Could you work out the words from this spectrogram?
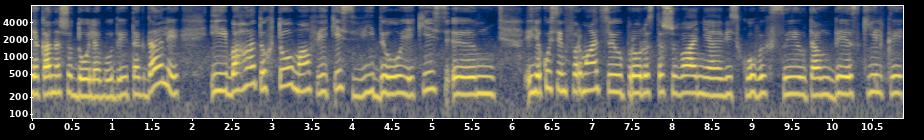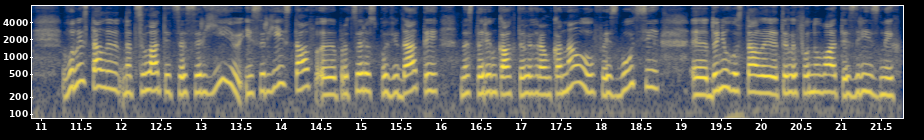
яка наша доля буде і так далі. І багато хто мав якісь відео, якісь, ем, якусь інформацію про розташування військових сил, там де скільки. Вони стали надсилати це Сергію, і Сергій став е, про це розповідати на сторінках телеграм-каналу у Фейсбуці. Е, До нього стали телефонувати з різних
